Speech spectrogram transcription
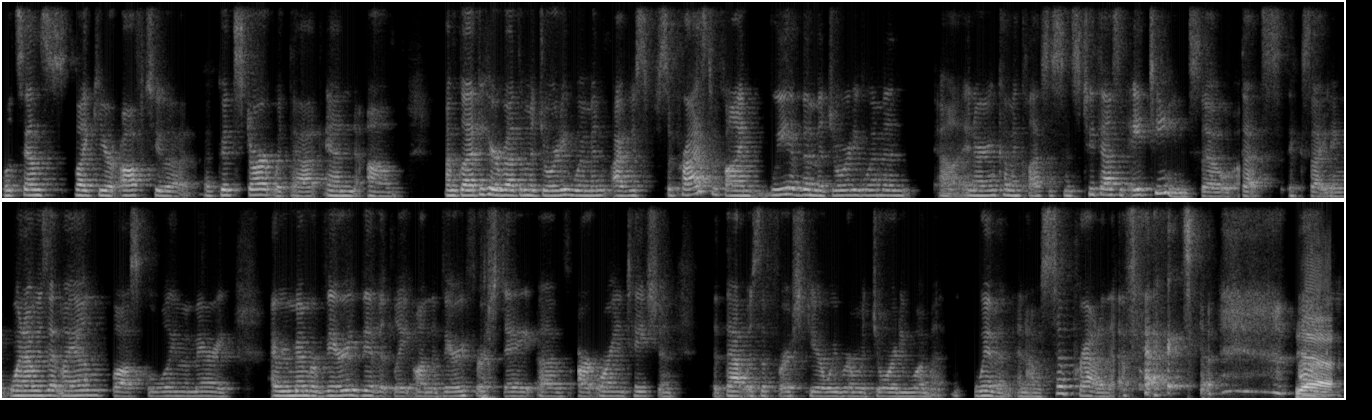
Well, it sounds like you're off to a, a good start with that. And um, I'm glad to hear about the majority women. I was surprised to find we have been majority women uh, in our incoming classes since 2018. So that's exciting. When I was at my own law school, William and Mary, I remember very vividly on the very first day of our orientation that that was the first year we were majority women women and i was so proud of that fact yeah um,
